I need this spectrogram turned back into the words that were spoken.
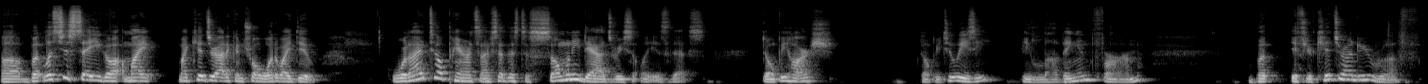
Uh, but let's just say you go, my my kids are out of control. What do I do? What I tell parents, and I've said this to so many dads recently, is this: don't be harsh, don't be too easy, be loving and firm. But if your kids are under your roof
